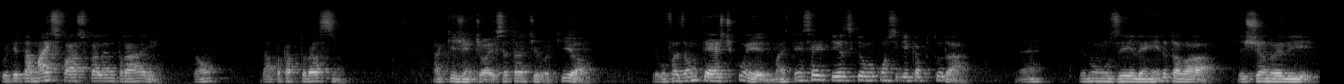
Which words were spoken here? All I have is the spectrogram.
porque está mais fácil para ela entrar aí. Então, dá para capturar assim. Aqui, gente, ó, esse atrativo aqui, ó, eu vou fazer um teste com ele, mas tenho certeza que eu vou conseguir capturar, né? Eu não usei ele ainda, tava deixando ele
